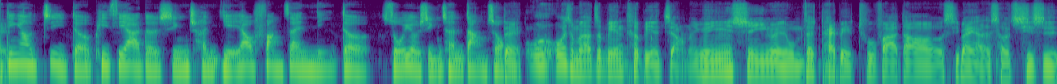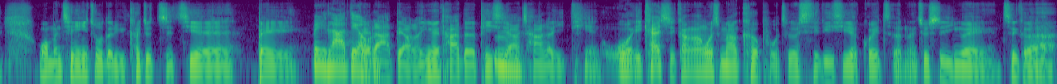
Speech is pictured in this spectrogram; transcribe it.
一定要记得 PCR 的行程也要放在你的所有行程当中。对，为为什么要这边特别讲呢？原因是因为我们在台北出发到西班牙的时候，其实我们前一组的旅客就直接。被被拉掉，被拉掉了，因为他的 PCR 差了一天。嗯、我一开始刚刚为什么要科普这个 CDC 的规则呢？就是因为这个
